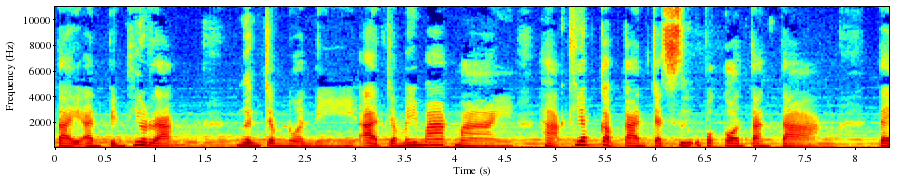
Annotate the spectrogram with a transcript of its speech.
ไตยอันเป็นที่รัก เงินจำนวนนี้อาจจะไม่มากมาย หากเทียบกับการจัดซื้ออุปกรณ์ต่างๆ แต่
